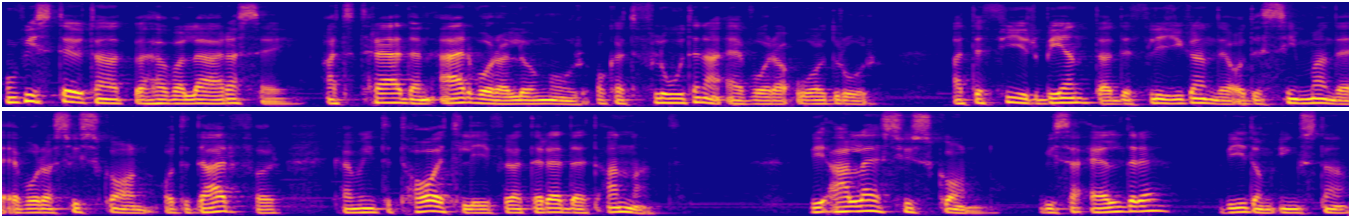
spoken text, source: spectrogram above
Hon visste utan att behöva lära sig att träden är våra lungor och att floderna är våra ådror. Att det fyrbenta, det flygande och det simmande är våra syskon och därför kan vi inte ta ett liv för att rädda ett annat. Vi alla är syskon, vissa äldre, vi de yngsta.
